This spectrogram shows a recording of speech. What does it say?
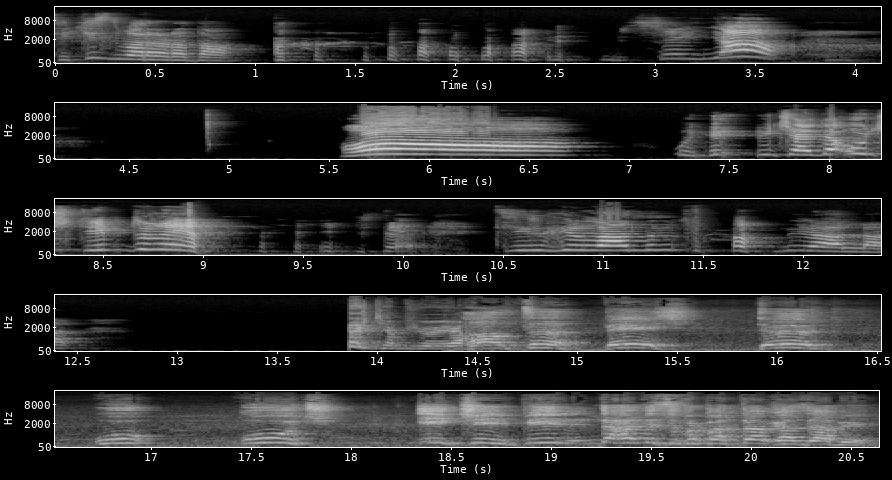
8 var arada. Allah bir şey ya. Aa! Üç elde uç deyip duruyor. işte triggerlandım sanıyorlar. yapıyor ya? 6, 5, 4, u, uç, 2, 1. Hadi sıfır Battal Gazi abi.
